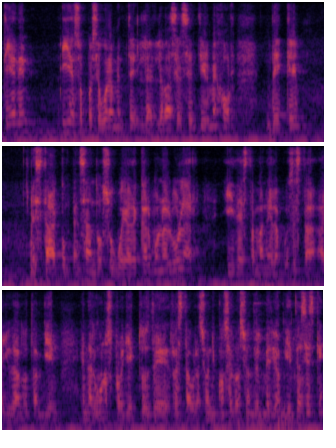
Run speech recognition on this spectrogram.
tienen. Y eso pues seguramente le, va a hacer sentir mejor de que está compensando su huella de carbono al volar y de esta manera pues está ayudando también en algunos proyectos de restauración y conservación del medio ambiente. Así es que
